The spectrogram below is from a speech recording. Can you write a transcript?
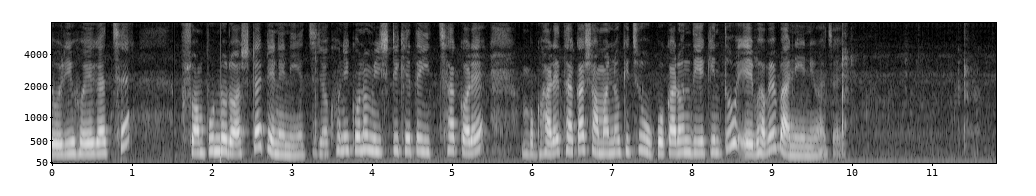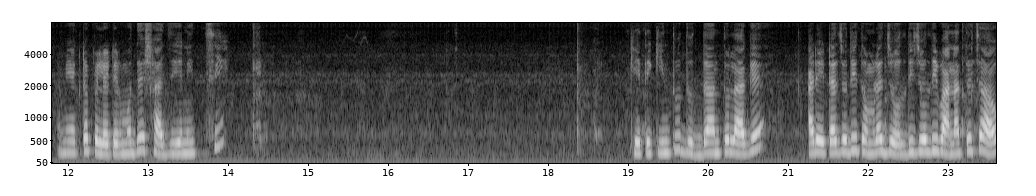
তৈরি হয়ে গেছে। সম্পূর্ণ রসটা টেনে নিয়েছে। যখনই কোনো মিষ্টি খেতে ইচ্ছা করে, ঘরে থাকা সামান্য কিছু উপকরণ দিয়ে কিন্তু এভাবে বানিয়ে নেওয়া যায়। আমি একটা প্লেটের মধ্যে সাজিয়ে নিচ্ছি। খেতে কিন্তু দুর্দান্ত লাগে। আর এটা যদি তোমরা জলদি জলদি বানাতে চাও,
